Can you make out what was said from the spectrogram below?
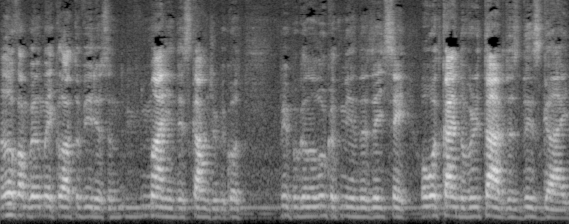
don't know if I'm gonna make a lot of videos and money in this country because people gonna look at me and they say, oh what kind of retard is this guy?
